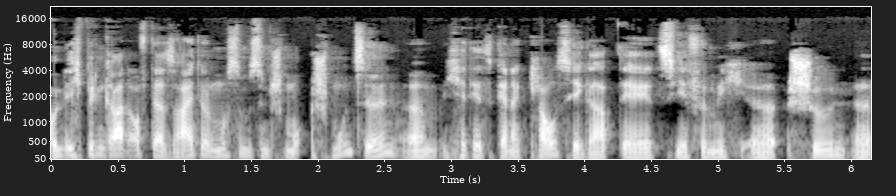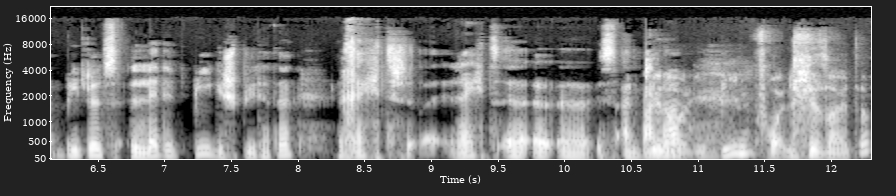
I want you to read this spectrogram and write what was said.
Und ich bin gerade auf der Seite und musste ein bisschen schmu schmunzeln. Ähm, ich hätte jetzt gerne Klaus hier gehabt, der jetzt hier für mich äh, schön äh, Beatles Let It Be gespielt hätte. Rechts, äh, rechts äh, äh, ist ein Banner. Genau, die bienenfreundliche Seite.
